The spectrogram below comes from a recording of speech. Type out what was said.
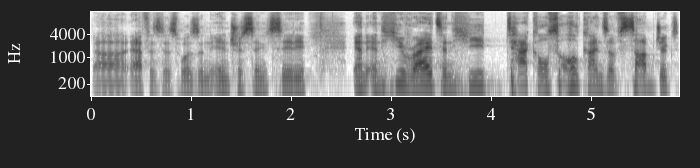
Uh, Ephesus was an interesting city. And, and he writes and he tackles all kinds of subjects.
